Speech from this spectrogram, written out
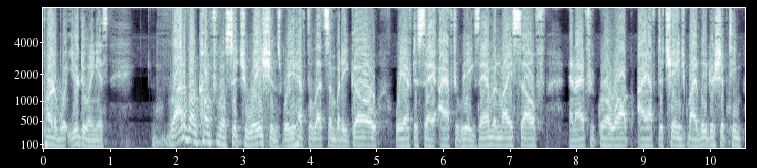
part of what you're doing is a lot of uncomfortable situations where you have to let somebody go, where you have to say, I have to re-examine myself and I have to grow up. I have to change my leadership team.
